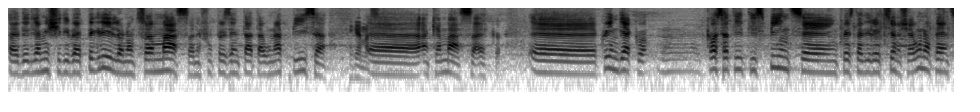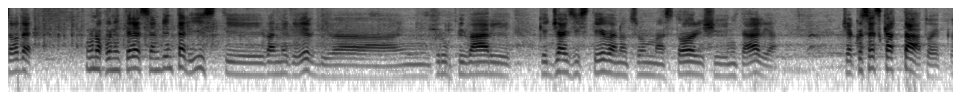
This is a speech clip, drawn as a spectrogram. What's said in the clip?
eh, degli amici di Beppe Grillo, non so a Massa, ne fu presentata una a Pisa, anche a Massa, eh, anche a Massa ecco. Eh, quindi ecco, cosa ti, ti spinse in questa direzione? Cioè uno pensa, vabbè, uno con interessi ambientalisti va nei Verdi, va in gruppi vari che già esistevano, insomma, storici in Italia. Cioè, cos'è scattato, ecco?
